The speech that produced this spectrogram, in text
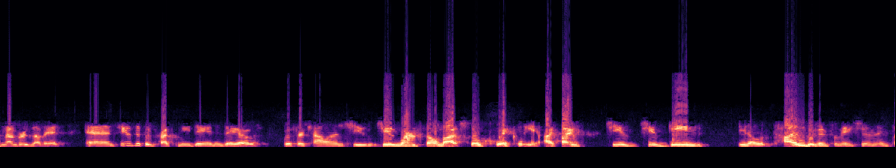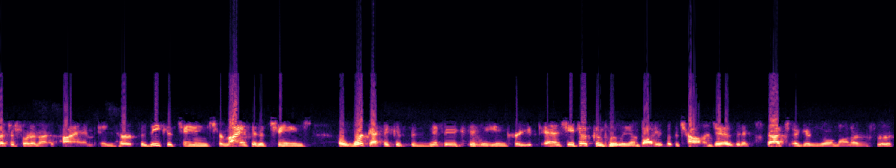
members of it, and she's just impressed me day in and day out with her challenge. She's she's learned so much so quickly. I find she's she's gained you know tons of information in such a short amount of time, and her physique has changed, her mindset has changed. Her work ethic has significantly increased, and she just completely embodies what the challenge is, and it's such a good role model for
